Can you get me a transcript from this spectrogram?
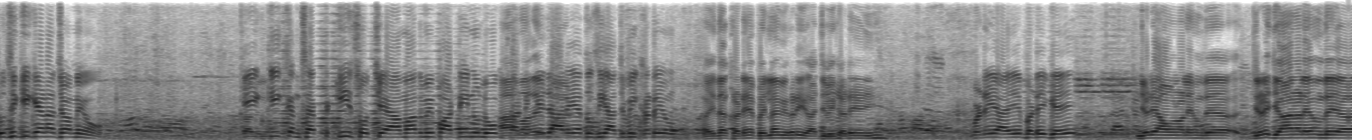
ਤੁਸੀਂ ਕੀ ਕਹਿਣਾ ਚਾਹੁੰਦੇ ਹੋ? ਕੀ ਕੀ ਕਨਸੈਪਟ ਕੀ ਸੋਚਿਆ? ਆਮ ਆਦਮੀ ਪਾਰਟੀ ਨੂੰ ਲੋਕ ਛੱਡ ਕੇ ਜਾ ਰਹੇ ਆ ਤੁਸੀਂ ਅੱਜ ਵੀ ਖੜੇ ਹੋ। ਅਸੀਂ ਤਾਂ ਖੜੇ ਆ ਪਹਿਲਾਂ ਵੀ ਖੜੇ ਅੱਜ ਵੀ ਖੜੇ ਆ ਜੀ। ਬੜੇ ਆਏ ਬੜੇ ਗਏ। ਜਿਹੜੇ ਆਉਣ ਵਾਲੇ ਹੁੰਦੇ ਆ ਜਿਹੜੇ ਜਾਣ ਵਾਲੇ ਹੁੰਦੇ ਆ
